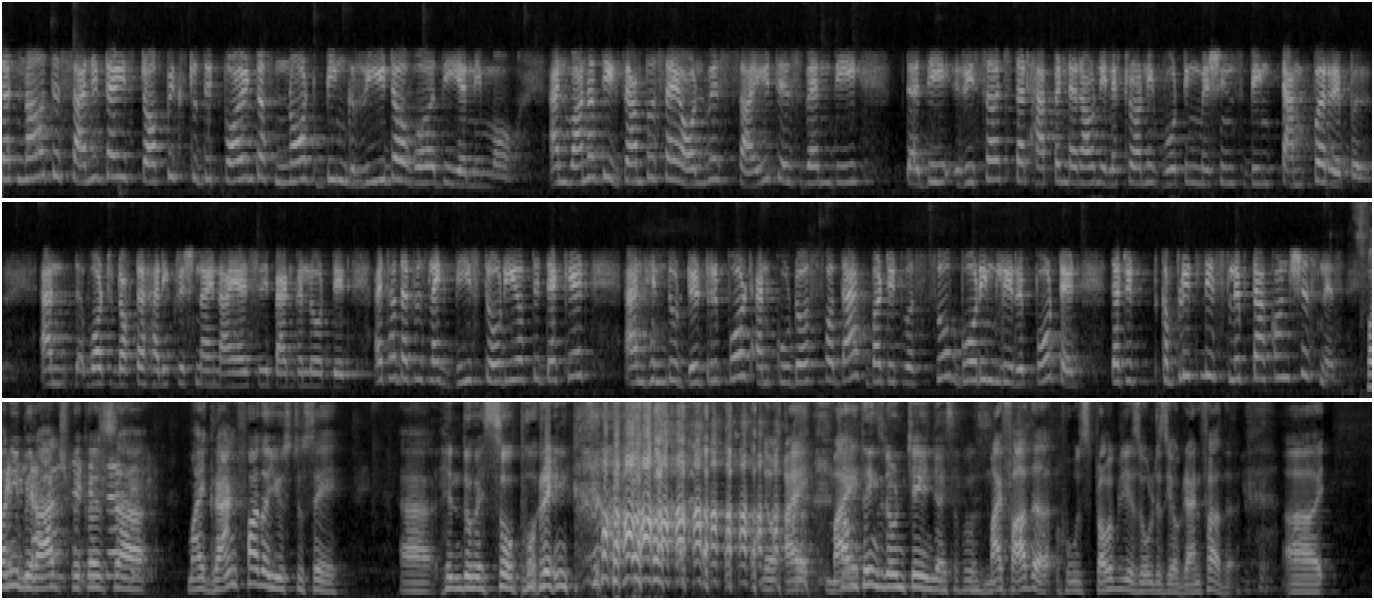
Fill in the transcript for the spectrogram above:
that now they sanitize topics to the point of not being reader worthy anymore. And one of the examples I always cite is when the, the, the research that happened around electronic voting machines being tamperable. And what Dr. Hari Krishna in IIC Bangalore did. I thought that was like the story of the decade, and Hindu did report, and kudos for that, but it was so boringly reported that it completely slipped our consciousness. It's funny, Biraj, that's also a because uh, my grandfather used to say, uh, Hindu is so boring. no, I my Some things don't change, I suppose. My father, who's probably as old as your grandfather, uh,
